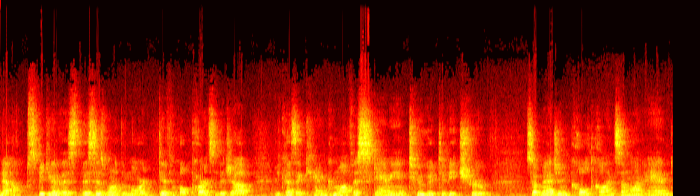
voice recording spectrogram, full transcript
Now, speaking of this, this is one of the more difficult parts of the job because it can come off as scammy and too good to be true. So imagine cold calling someone and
